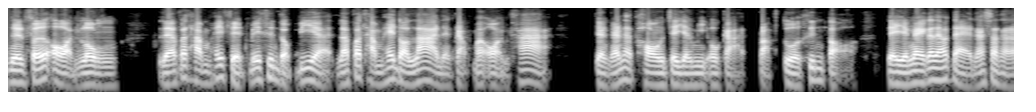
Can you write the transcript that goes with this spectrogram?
เงินเฟ้ออ่อนลง แล้วก็ทำให้เฟดไม่ขึ้นดอกเบี้ย แล้วก็ทำให้ดอลลาร์เนี่ยกลับมาอ่อนค่า อย่างนั้นนะทองจะยังมีโอกาสปรับตัวขึ้นต่อ แต่ยังไงก็แล้วแต่นะสถาน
